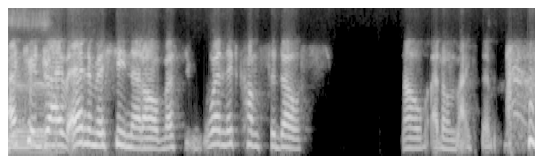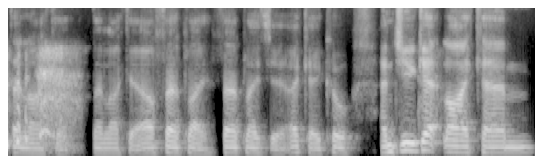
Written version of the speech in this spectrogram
I Yeah, could drive any machine at all, but when it comes to those, no, I don't like them. don't like it. Don't like it. Oh fair play. Fair play to you. Okay cool. And do you get like um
